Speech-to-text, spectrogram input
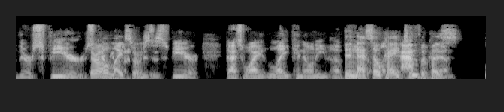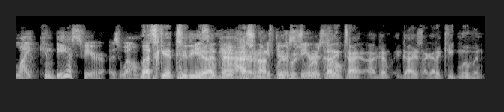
they're spheres. They're all Every light one of them is sources. A sphere. That's why light can only. appear Then that's okay too, of them. because light can be a sphere as well. Let's get to the uh, okay na- astronauts, if they're a please. We're, sphere we're cutting well. time. I got guys. I got to keep moving.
